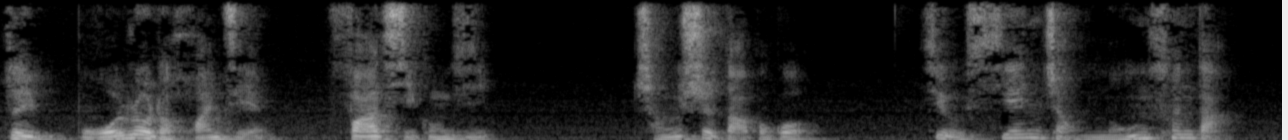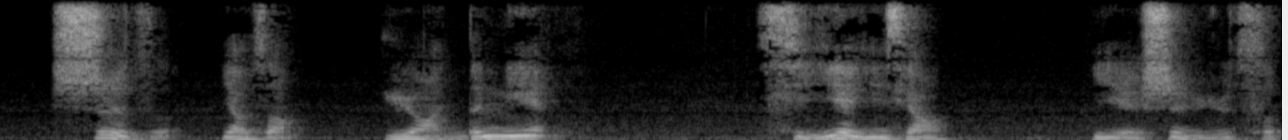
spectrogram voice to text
最薄弱的环节发起攻击，城市打不过。就先找农村打，柿子要找远的捏。企业营销也是如此，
